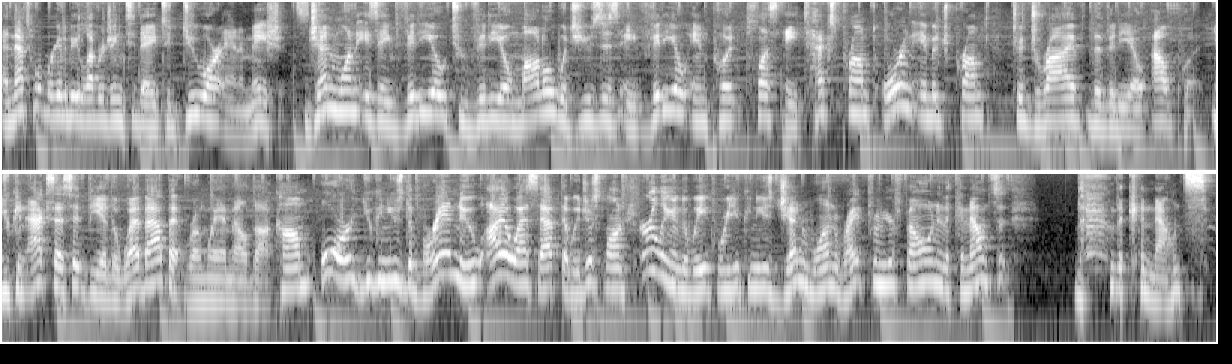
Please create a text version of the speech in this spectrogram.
and that's what we're gonna be leveraging today to do our animations. Gen 1 is a video to video model, which uses a video input plus a text prompt or an image prompt to drive the video output. You can access it via the web app at runwayml.com, or you can use the brand new iOS app that we just launched earlier in the week where you can use Gen 1 right from your phone and the canouts the canouts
